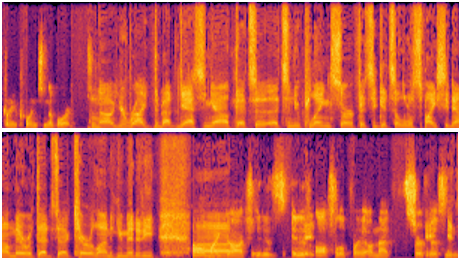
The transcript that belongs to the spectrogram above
putting points on the board. No, you're right about gassing out. That's a that's a new playing surface. It gets a little spicy down there with that uh, Carolina humidity. Oh my Uh, gosh, it is it is it- awful to play on that surface It- in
